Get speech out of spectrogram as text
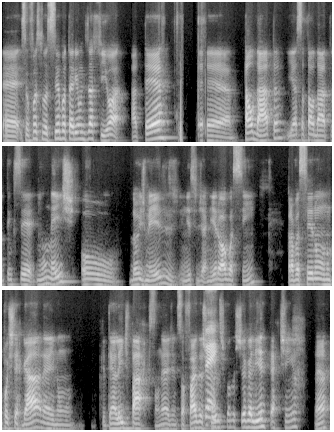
é, se eu fosse você, botaria um desafio. Ó, até é, tal data, e essa tal data tem que ser em um mês ou dois meses, início de janeiro, algo assim, para você não, não, postergar, né? E não, porque tem a lei de Parkinson, né? A gente só faz as tem. coisas quando chega ali pertinho, né?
